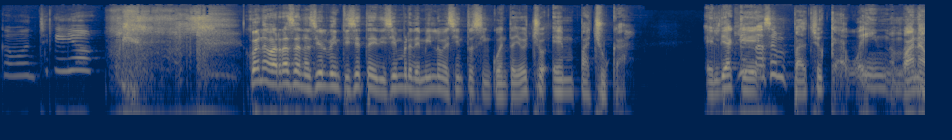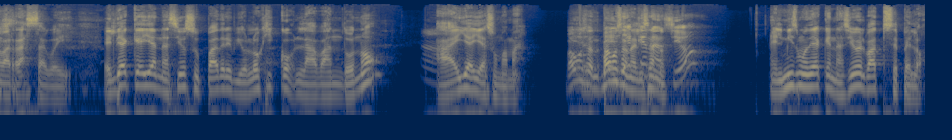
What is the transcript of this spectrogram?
como un chiquillo. Juana Barraza nació el 27 de diciembre de 1958 en Pachuca. El día ¿Quién que... nace en Pachuca, güey? No Juana. Barraza, güey. El día que ella nació, su padre biológico la abandonó a ella y a su mamá. Vamos a, ¿El- vamos el día que nació? El mismo día que nació, el vato se peló.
